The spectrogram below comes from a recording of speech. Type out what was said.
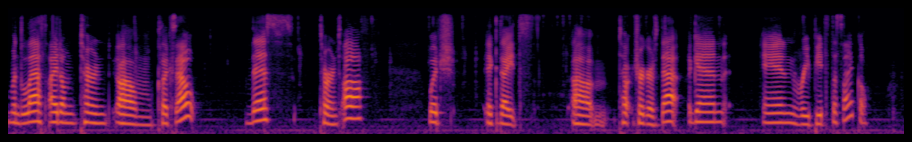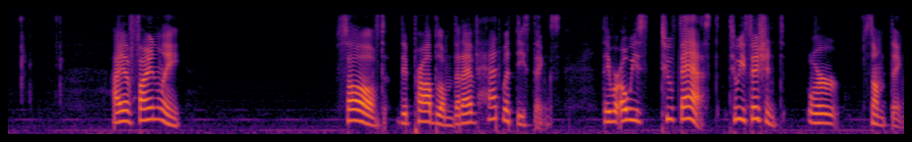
when the last item turn um, clicks out, this turns off, which ignites um, triggers that again and repeats the cycle. I have finally solved the problem that I've had with these things. They were always too fast, too efficient, or something.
